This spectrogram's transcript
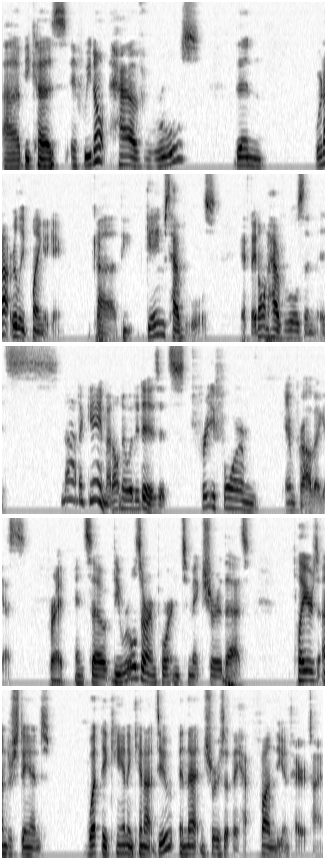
uh, because if we don't have rules, then we're not really playing a game. Okay. Uh, the games have rules. If they don't have rules, then it's not a game. I don't know what it is. It's free form improv, I guess. Right. And so the rules are important to make sure that players understand what they can and cannot do, and that ensures that they have fun the entire time.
